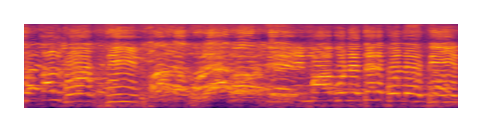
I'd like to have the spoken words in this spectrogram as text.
সকাল ভোট দিন। মা বোনেদের বলে দিন।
